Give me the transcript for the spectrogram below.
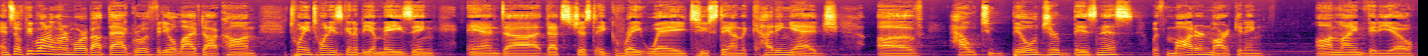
And so, if people want to learn more about that, growwithvideolive.com. 2020 is going to be amazing, and uh, that's just a great way to stay on the cutting edge of how to build your business with modern marketing online video,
